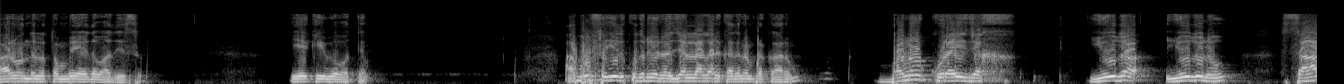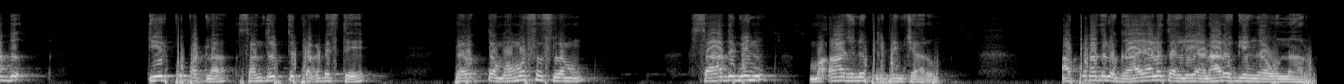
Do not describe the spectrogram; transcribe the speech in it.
ఆరు వందల తొంభై ఐదవ హదీస్. ఏకీభవత్యం. అబూ సయ్యద్ కుదిరి రజల్లా గారి కథనం ప్రకారం బను కురైజహ్ యూద యూదులు సాద్ తీర్పు పట్ల సంతృప్తి ప్రకటిస్తే ప్రవక్త మొహమ్మద్ అస్లం సాద్ బిన్ మహాజ్ను పిలిపించారు. అప్పుడు అతను గాయాలు తగిలి అనారోగ్యంగా ఉన్నారు.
